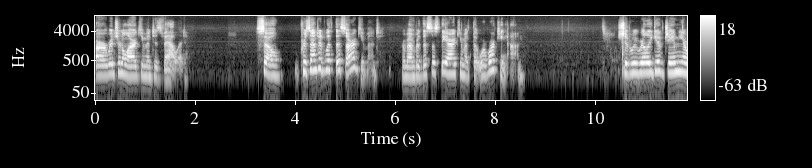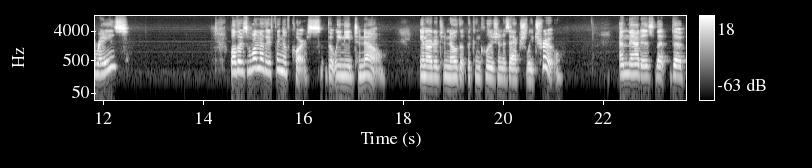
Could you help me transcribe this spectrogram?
our original argument is valid. So, presented with this argument, remember this is the argument that we're working on, Should we really give Jamie a raise? Well, there's one other thing, of course, that we need to know in order to know that the conclusion is actually true. And that is that the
